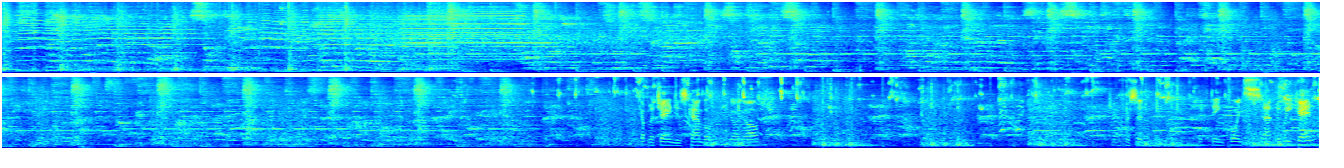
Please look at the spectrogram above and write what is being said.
Changes. Campbell going off. Jefferson, 15 points at the weekend.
